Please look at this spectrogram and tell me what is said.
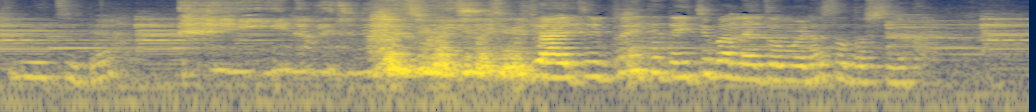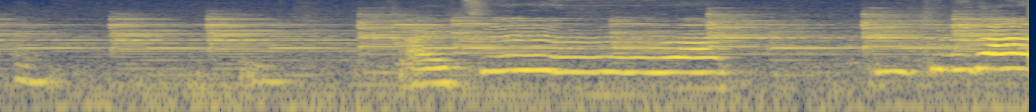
君についていいの別に違う違う違う。違うあいついっぱい言ってて一番のやつ思い出そうとしてるから、あいつは君が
